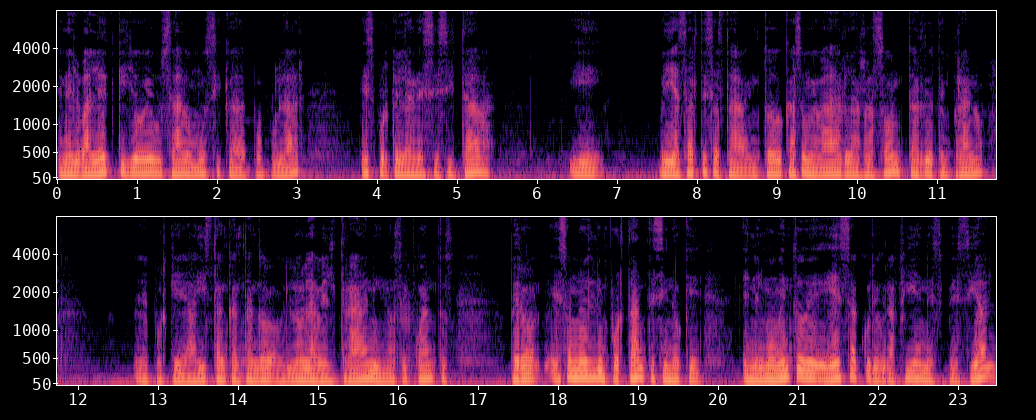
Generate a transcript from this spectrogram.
en el ballet que yo he usado música popular es porque la necesitaba. Y Bellas Artes hasta en todo caso me va a dar la razón tarde o temprano, eh, porque ahí están cantando Lola Beltrán y no sé cuántos, pero eso no es lo importante, sino que en el momento de esa coreografía en especial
